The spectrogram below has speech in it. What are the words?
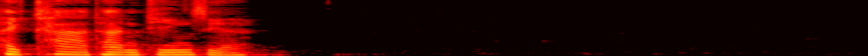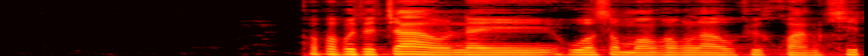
ให้ฆ่าท่านทิ้งเสียเพ ราะพระพุทธเจ้าในหัวสมองของเราคือความคิด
